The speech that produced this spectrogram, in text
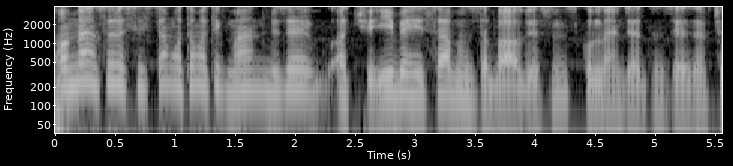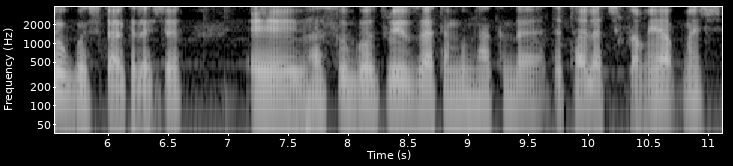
Ondan sonra sistem otomatikman bize açıyor. eBay hesabınızı da bağlıyorsunuz. Kullanıcı adınızı yazarak. Çok basit arkadaşlar. Ee, Hustle Go Trail zaten bunun hakkında detaylı açıklama yapmış.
